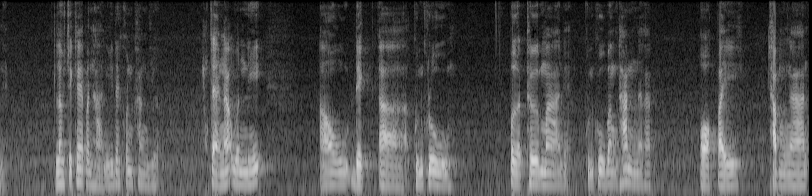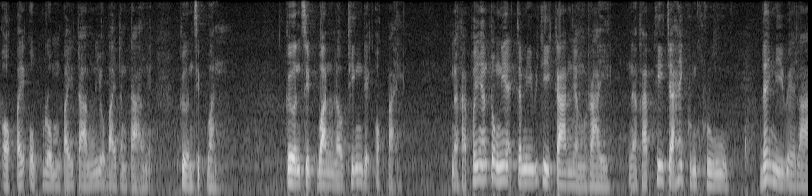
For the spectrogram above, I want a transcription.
เนี่ยเราจะแก้ปัญหานี้ได้ค่อนข้างเยอะ แต่ณวันนี้เอาเด็กคุณครูเปิดเทอมมาเนี่ยคุณครูบางท่านนะครับ ออกไปทำงานออกไปอบรมไปตามนโยบายต่างๆเนี่ยเกิน 10 วัน เกิน 10 วันเราทิ้งเด็กออกไปนะครับเพราะฉะนั้นตรงนี้จะมีวิธีการอย่างไรนะครับ ที่จะให้คุณครูได้มีเวลา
